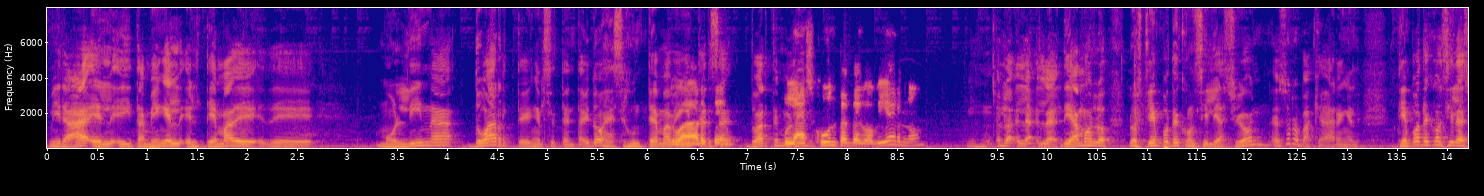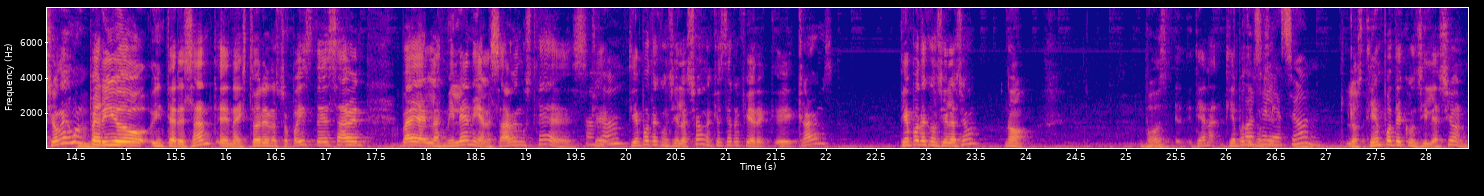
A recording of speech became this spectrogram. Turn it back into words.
Mira, el, y también el, tema de Molina Duarte en el 72. Ese es un tema bien interesante. Duarte Las juntas de gobierno. digamos, los tiempos de conciliación, eso nos va a quedar en el... Tiempos de conciliación es un periodo interesante en la historia de nuestro país. Ustedes saben, vaya, las millennials, ¿saben ustedes? ¿Tiempos de conciliación? ¿A qué se refiere? Eh, ¿Carlos? ¿Tiempos de conciliación? No. ¿Vos, Diana, tiempos de conciliación? Los tiempos de conciliación.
